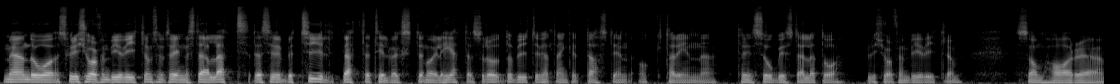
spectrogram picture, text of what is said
Men då Swedish Orphan Biovitrum som vi tar in istället, där ser vi betydligt bättre tillväxtmöjligheter. Så då, då byter vi helt enkelt Dustin och tar in, eh, tar in Sobi istället då, Swedish Orphan Biovitrum. Som har eh,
